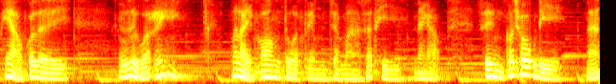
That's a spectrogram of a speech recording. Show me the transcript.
พี่หาวก็เลยรู้สึกว่า เอ้ย เมื่อไหร่กล้องตัวเต็มจะมาสักทีนะครับ ซึ่งก็โชคดีนะ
